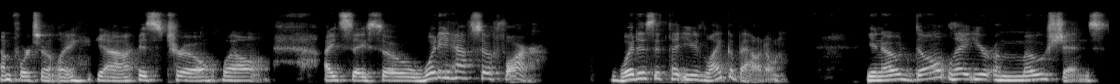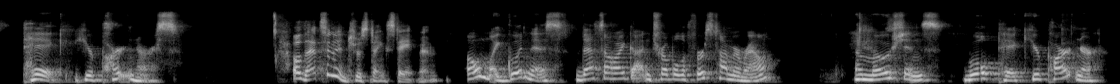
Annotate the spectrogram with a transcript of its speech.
Unfortunately. Yeah, it's true. Well, I'd say so. What do you have so far? What is it that you like about them? You know, don't let your emotions pick your partners. Oh, that's an interesting statement. Oh, my goodness. That's how I got in trouble the first time around. Emotions will pick your partner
